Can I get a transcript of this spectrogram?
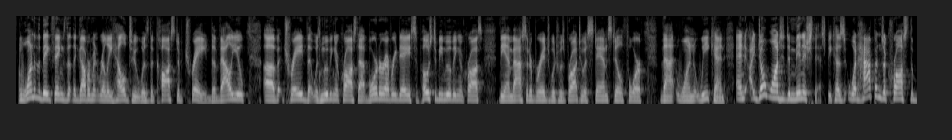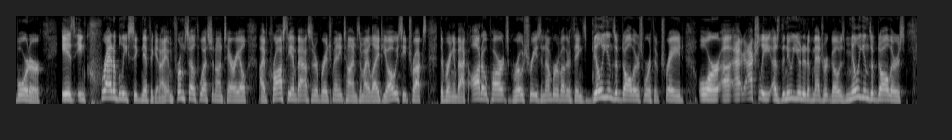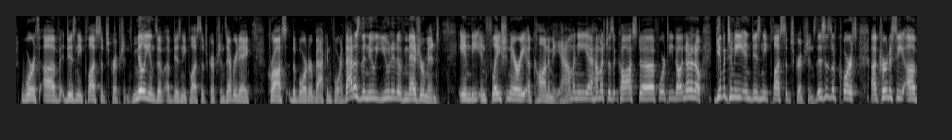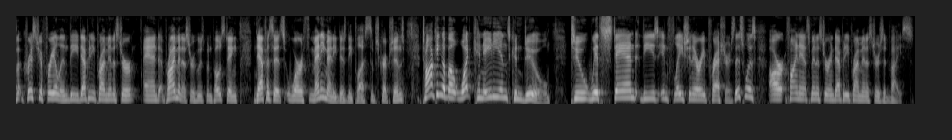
one of the big things that the government really held to was the cost of trade, the value of trade that was moving across that border every day, supposed to be moving across the Ambassador Bridge, which was brought to a standstill for that one weekend. And I don't want to diminish this because what happens across the border is incredibly significant. I am from southwestern Ontario. I've crossed the Ambassador Bridge many times in my life. You always see trucks, they're bringing back auto parts, groceries, a number of other things, billions of dollars worth of trade, or uh, actually, as the new unit of metric goes, millions of dollars worth of Disney Plus subscriptions, millions of, of Disney Plus subscriptions every day cross the border back and forth. That is the new unit of measurement in the inflationary economy. How many? Uh, how much does it cost? Uh, $14. No, no, no. Give it to me in Disney Plus subscriptions. This is, of course, uh, courtesy of Chrystia Freeland, the Deputy Prime Minister and Prime Minister, who's been posting deficits worth many, many Disney Plus subscriptions, talking about what Canadians can do to withstand these inflationary pressures. This was our Finance Minister and Deputy Prime Minister's advice.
